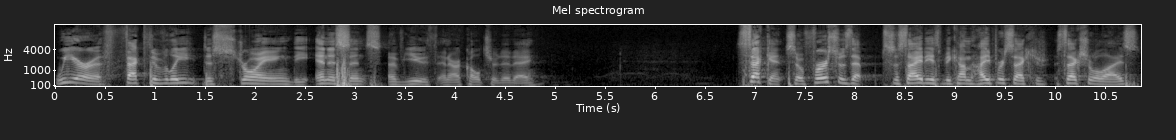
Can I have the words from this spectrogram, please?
We are effectively destroying the innocence of youth in our culture today. Second, so first was that society has become hypersexualized.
